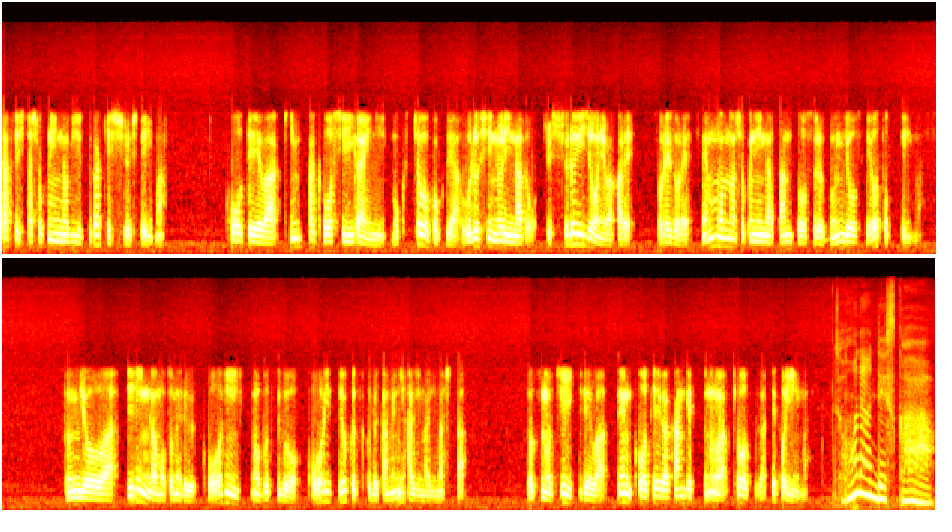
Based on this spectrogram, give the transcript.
達した職人の技術が結集しています。工程は金箔押し以外に木彫刻や漆塗りなど10種類以上に分かれそれぞれ専門の職人が担当する分業制をとっています。分業は自身が求める高品質の仏具を効率よく作るために始まりました。一つの地域では全工程が完結するのは京都だけと言います。そうなんですか。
